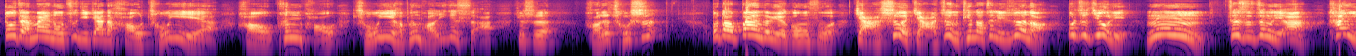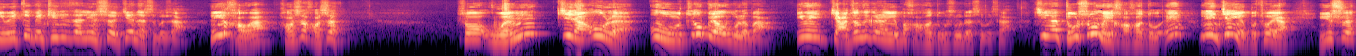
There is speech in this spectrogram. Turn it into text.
都在卖弄自己家的好厨艺、好烹刨。厨艺和烹刨意思啊，就是好的厨师。不到半个月功夫，贾赦、贾政听到这里热闹，不知就里，嗯，这是正理啊。他以为这边天天在练射箭呢，是不是啊？哎，好啊，好事好事。说文既然误了，武就不要误了吧。因为贾政这个人也不好好读书的，是不是啊？既然读书没好好读，哎，练剑也不错呀。于是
